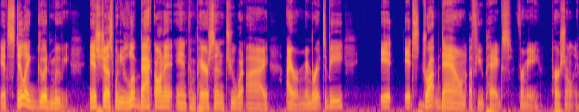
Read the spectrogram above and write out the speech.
It's still a good movie. It's just when you look back on it in comparison to what I I remember it to be, it it's dropped down a few pegs for me personally.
